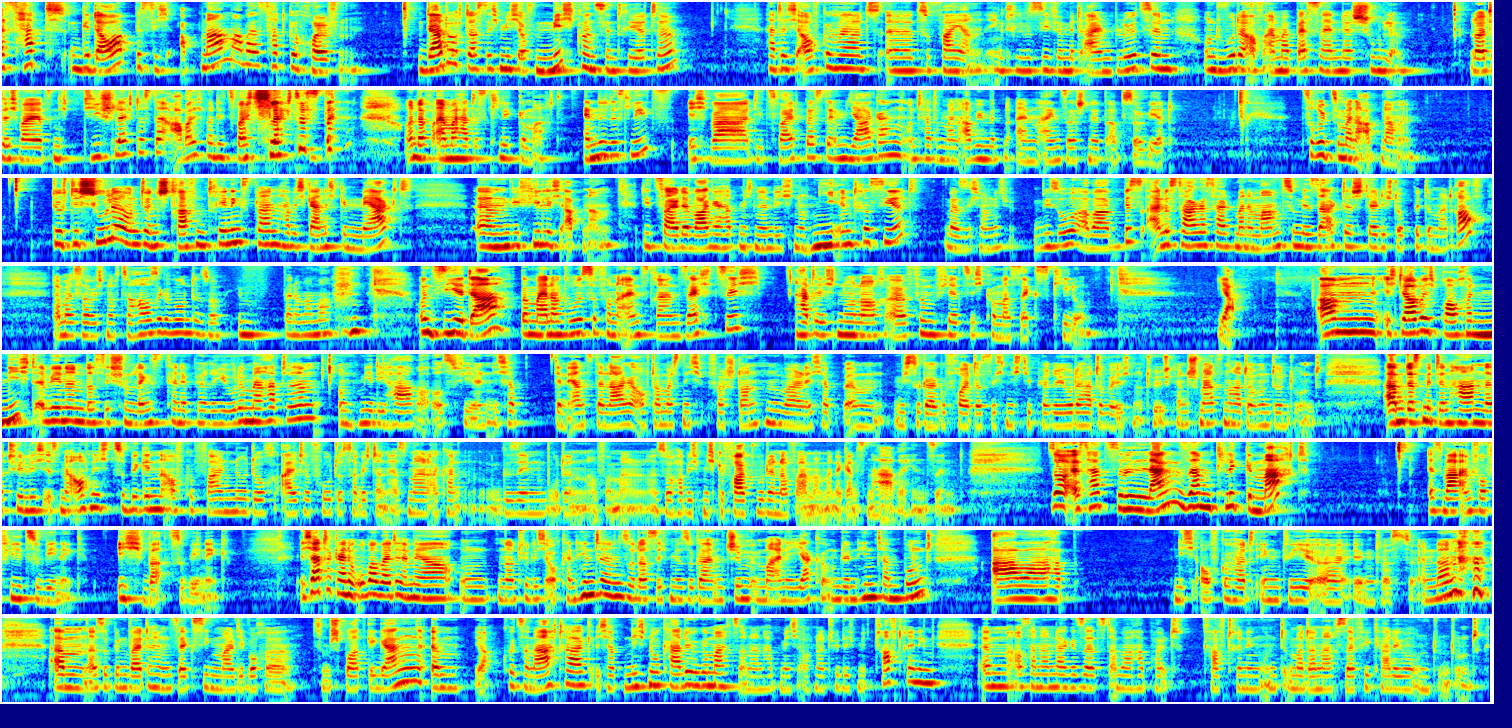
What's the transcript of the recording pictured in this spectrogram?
Es hat gedauert, bis ich abnahm, aber es hat geholfen. Dadurch, dass ich mich auf mich konzentrierte, hatte ich aufgehört äh, zu feiern, inklusive mit allem Blödsinn und wurde auf einmal besser in der Schule. Leute, ich war jetzt nicht die schlechteste, aber ich war die zweitschlechteste. Und auf einmal hat es Klick gemacht. Ende des Lieds. Ich war die zweitbeste im Jahrgang und hatte mein Abi mit einem Einserschnitt absolviert. Zurück zu meiner Abnahme. Durch die Schule und den straffen Trainingsplan habe ich gar nicht gemerkt, ähm, wie viel ich abnahm. Die Zahl der Waage hat mich nämlich noch nie interessiert. Weiß ich auch nicht wieso, aber bis eines Tages halt meine Mom zu mir sagte, stell dich doch bitte mal drauf. Damals habe ich noch zu Hause gewohnt, also im, bei der Mama. Und siehe da, bei meiner Größe von 1,63 hatte ich nur noch äh, 45,6 Kilo. Ja. Ähm, ich glaube, ich brauche nicht erwähnen, dass ich schon längst keine Periode mehr hatte und mir die Haare ausfielen. Ich habe den Ernst der Lage auch damals nicht verstanden, weil ich habe ähm, mich sogar gefreut, dass ich nicht die Periode hatte, weil ich natürlich keine Schmerzen hatte und und und. Ähm, das mit den Haaren natürlich ist mir auch nicht zu Beginn aufgefallen, nur durch alte Fotos habe ich dann erstmal erkannt, gesehen, wo denn auf einmal, also habe ich mich gefragt, wo denn auf einmal meine ganzen Haare hin sind. So, es hat so langsam Klick gemacht. Es war einfach viel zu wenig. Ich war zu wenig. Ich hatte keine Oberweite mehr und natürlich auch kein Hintern, sodass ich mir sogar im Gym immer eine Jacke um den Hintern bund, aber habe nicht aufgehört, irgendwie äh, irgendwas zu ändern. ähm, also bin weiterhin sechs, sieben Mal die Woche zum Sport gegangen. Ähm, ja, kurzer Nachtrag. Ich habe nicht nur Cardio gemacht, sondern habe mich auch natürlich mit Krafttraining ähm, auseinandergesetzt, aber habe halt Krafttraining und immer danach sehr viel Cardio und, und, und.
